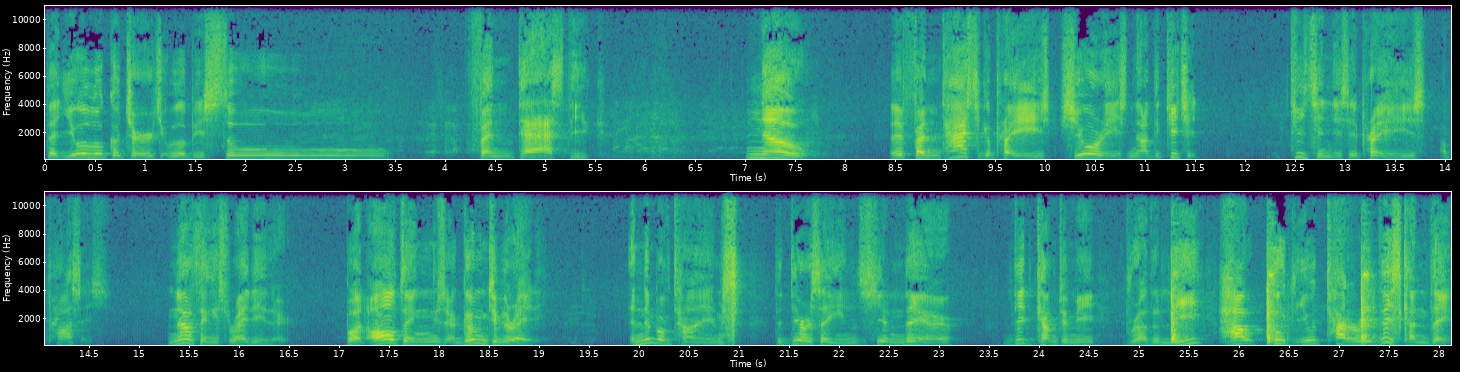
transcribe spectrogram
that your local church will be so fantastic. No. A fantastic place surely is not the kitchen. Kitchen is a place, a process. Nothing is ready there. But all things are going to be ready. A number of times, the dear saints here and there did come to me, Brother Lee, how could you tolerate this kind of thing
